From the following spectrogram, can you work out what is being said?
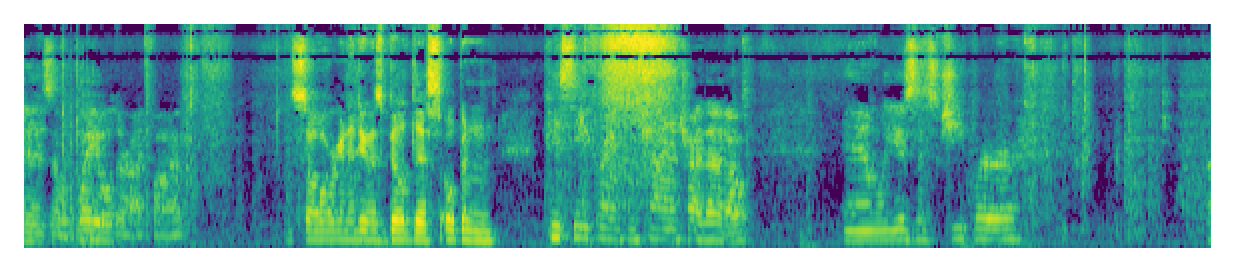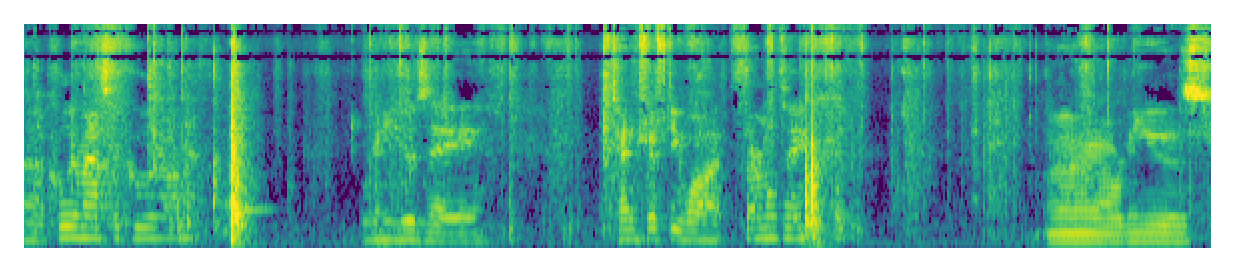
is a way older i5. So what we're gonna do is build this open PC frame from China, try that out. And we'll use this cheaper uh, Cooler Master cooler on it. We're gonna use a 1050 watt Thermaltake uh, we're gonna use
